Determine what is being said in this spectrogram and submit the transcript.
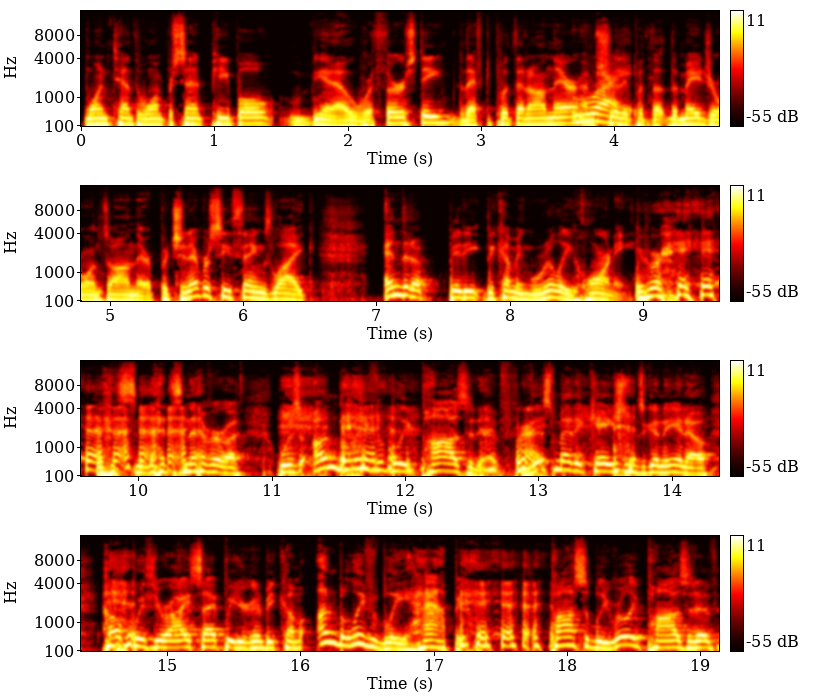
one tenth of 1% people, you know, were thirsty, do they have to put that on there? I'm sure they put the, the major ones on there. But you never see things like ended up be- becoming really horny. Right. That's, that's never a, was unbelievably positive. Right. This medication is going to, you know, help with your eyesight, but you're going to become unbelievably happy, possibly really positive,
